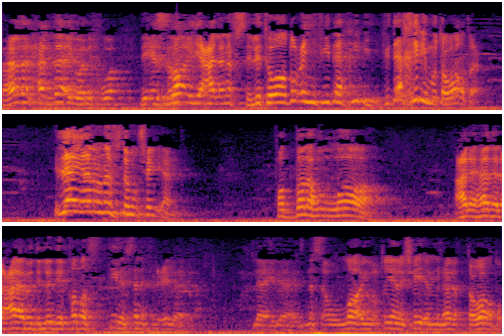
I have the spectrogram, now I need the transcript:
فهذا الحذاء أيها الإخوة لإزرائه على نفسه لتواضعه في داخله في داخله متواضع. لا يرى نفسه شيئا. فضله الله على هذا العابد الذي قضى ستين سنة في العبادة. لا إله إلا نسأل الله أن يعطينا شيئا من هذا التواضع.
